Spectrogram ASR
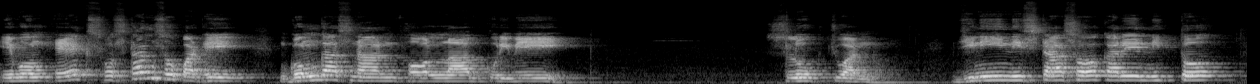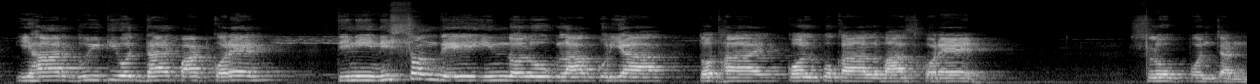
এবং এক ষষ্ঠাংশ পাঠে গঙ্গা স্নান ফল লাভ করিবে। শ্লোক চুয়ান্ন। যিনি নিষ্ঠা সহকারে নিত্য ইহার দুইটি অধ্যায় পাঠ করেন। তিনি নিঃসন্দেহে ইন্দ্রলোক লাভ করিয়া তথায় কল্পকাল বাস করেন। শ্লোক পঞ্চান্ন।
